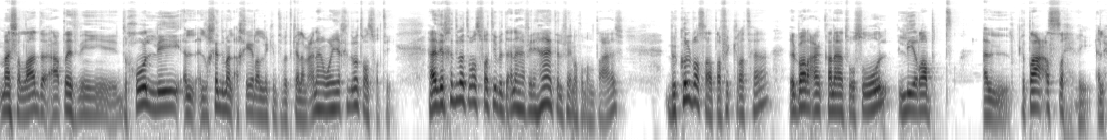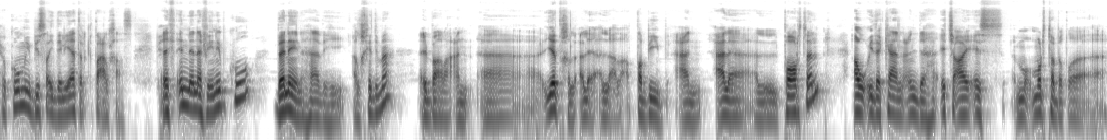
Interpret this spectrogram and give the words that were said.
ما شاء الله أعطيتني دخول للخدمه الأخيرة اللي كنت بتكلم عنها وهي خدمة وصفتي. هذه خدمة وصفتي بدأناها في نهاية 2018 بكل بساطة فكرتها عبارة عن قناة وصول لربط القطاع الصحي الحكومي بصيدليات القطاع الخاص بحيث إننا في نبكو بنينا هذه الخدمة عبارة عن آه، يدخل الطبيب عن على ال portal أو إذا كان عنده HIS مرتبط آه،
